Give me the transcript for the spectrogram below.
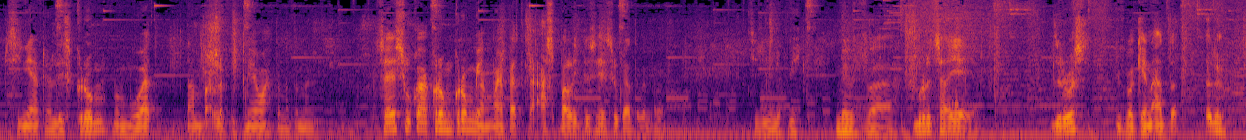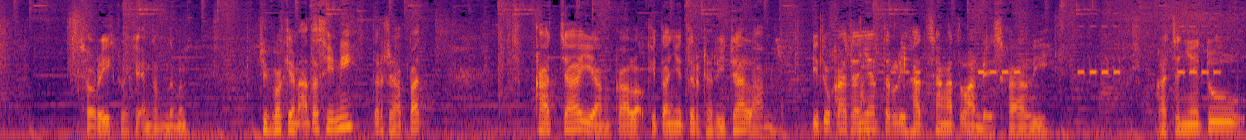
Di sini ada list chrome membuat tampak lebih mewah teman-teman saya suka chrome-chrome yang mepet ke aspal itu saya suka teman-teman. Jadi lebih mewah menurut saya ya. Terus di bagian atas aduh sorry kelekean teman-teman. Di bagian atas ini terdapat kaca yang kalau kita nyetir dari dalam itu kacanya terlihat sangat landai sekali. Kacanya itu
